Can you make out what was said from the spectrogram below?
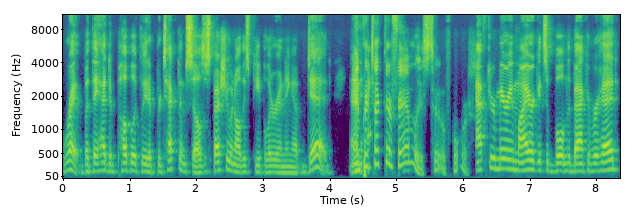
Right but they had to publicly to protect themselves especially when all these people are ending up dead. And, and protect their families too of course. After mary meyer gets a bullet in the back of her head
